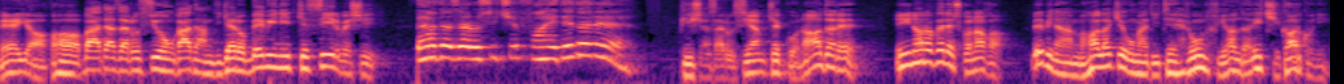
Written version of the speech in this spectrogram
ای آقا بعد از عروسی اونقدر هم دیگه رو ببینید که سیر بشید. بعد از عروسی چه فایده داره؟ پیش از عروسی هم که گناه داره. اینا رو ولش کن آقا. ببینم حالا که اومدی تهرون خیال داری چیکار کنی؟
